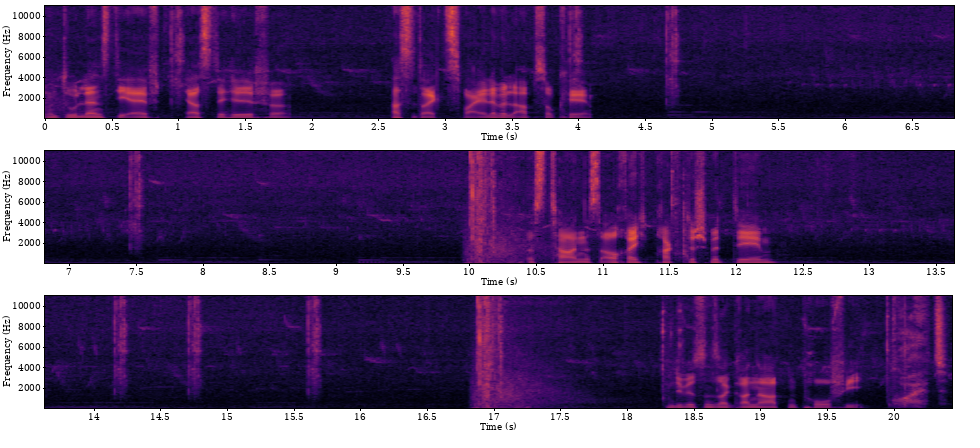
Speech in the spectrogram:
Und du lernst die elf erste Hilfe. Hast du direkt zwei Level-Ups? Okay. Das Tarn ist auch recht praktisch mit dem. Und du bist unser Granatenprofi. Quiet.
